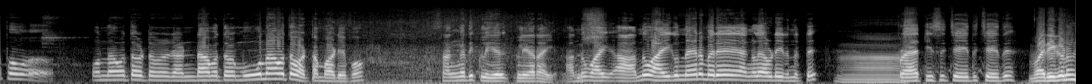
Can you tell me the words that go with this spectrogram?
അപ്പോൾ ഒന്നാമത്തെ വട്ടം രണ്ടാമത്തെ മൂന്നാമത്തെ വട്ടം പാടിയപ്പോൾ സംഗതി ക്ലിയർ ക്ലിയറായി ആയി. അന്ന് വൈ അന്ന് വൈകുന്നേരം വരെ ഞങ്ങൾ അവിടെ ഇരുന്നിട്ട് പ്രാക്ടീസ് ചെയ്ത് ചെയ്ത് വരികളും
